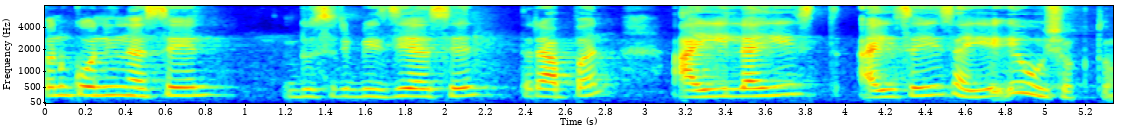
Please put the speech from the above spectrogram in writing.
पण कोणी नसेल दुसरी बिझी असेल तर आपण आईलाही आईचंही सहाय्य घेऊ शकतो.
